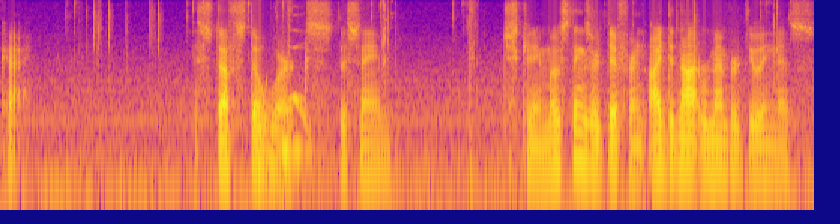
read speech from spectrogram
Okay. Stuff still works the same. Just kidding. Most things are different. I did not remember doing this.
